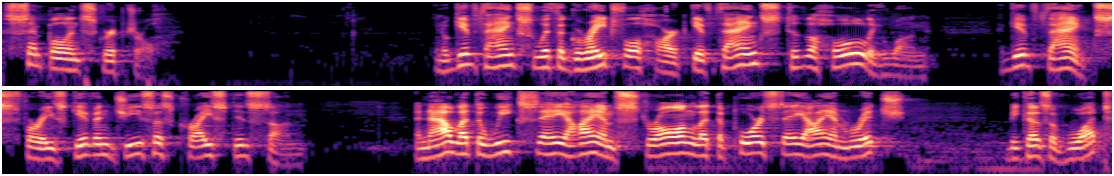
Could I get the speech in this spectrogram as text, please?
simple and scriptural. You know, give thanks with a grateful heart. Give thanks to the Holy One. Give thanks for He's given Jesus Christ His Son And now let the weak say, I am strong. Let the poor say, I am rich because of what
